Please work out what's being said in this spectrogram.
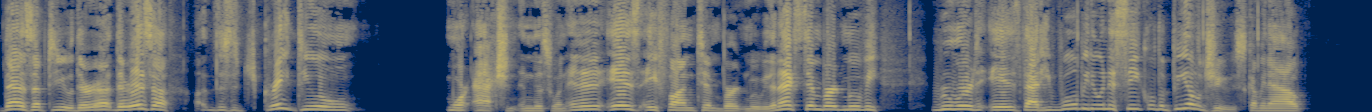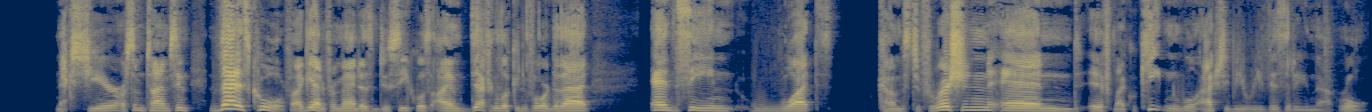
that is up to you. There, uh, there is a uh, there's a great deal more action in this one, and it is a fun Tim Burton movie. The next Tim Burton movie, rumored, is that he will be doing a sequel to Beetlejuice coming out next year or sometime soon. That is cool. Again, if a man doesn't do sequels, I am definitely looking forward to that and seeing what comes to fruition and if Michael Keaton will actually be revisiting that role.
